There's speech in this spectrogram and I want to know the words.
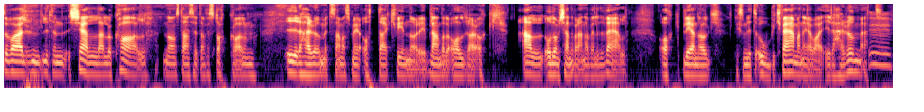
Så var jag i en liten källarlokal någonstans utanför Stockholm i det här rummet tillsammans med åtta kvinnor i blandade åldrar och, all, och de kände varandra väldigt väl. Och blev nog liksom lite obekväma när jag var i det här rummet. Mm.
